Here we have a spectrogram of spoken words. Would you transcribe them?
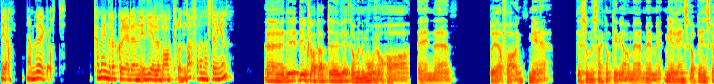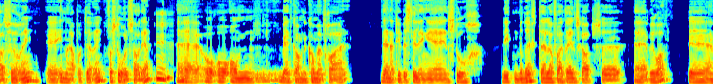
Ja. ja, men det er godt. Hva mener dere er den ideelle bakgrunnen da, for denne stillingen? Eh, det, det er jo klart at eh, vedkommende må jo ha en eh, bred erfaring med det som vi snakket om tidligere, med, med, med, med regnskap, regnskapsføring, eh, innrapportering, forståelse av det. Mm. Eh, og, og om vedkommende kommer fra denne type stilling i en stor, liten bedrift, eller fra et regnskapsbyrå det, eh,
